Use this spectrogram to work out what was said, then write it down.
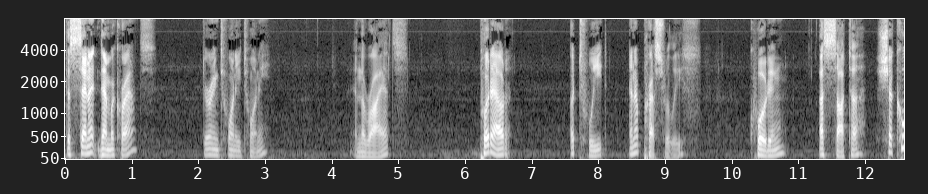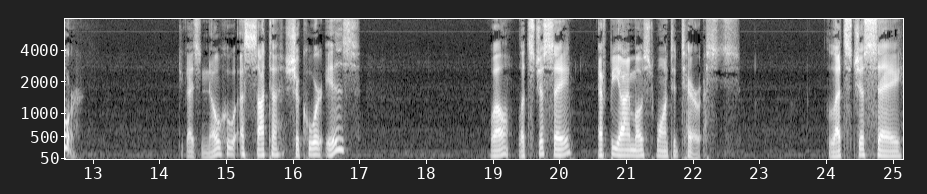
The Senate Democrats during 2020 and the riots put out a tweet and a press release quoting Assata Shakur. Do you guys know who Assata Shakur is? Well, let's just say FBI most wanted terrorists let's just say,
